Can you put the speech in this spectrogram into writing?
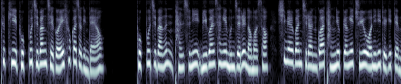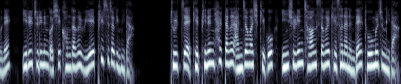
특히 복부 지방 제거에 효과적인데요. 복부 지방은 단순히 미관상의 문제를 넘어서 심혈관 질환과 당뇨병의 주요 원인이 되기 때문에 이를 줄이는 것이 건강을 위해 필수적입니다. 둘째, 계피는 혈당을 안정화시키고 인슐린 저항성을 개선하는 데 도움을 줍니다.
